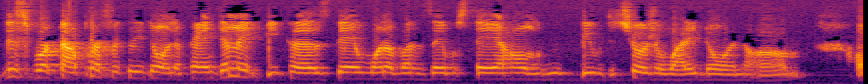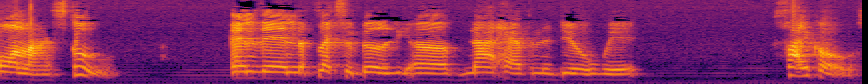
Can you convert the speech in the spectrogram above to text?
this worked out perfectly during the pandemic because then one of us is able to stay at home be with the children while they're doing um, online school. And then the flexibility of not having to deal with psychos.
